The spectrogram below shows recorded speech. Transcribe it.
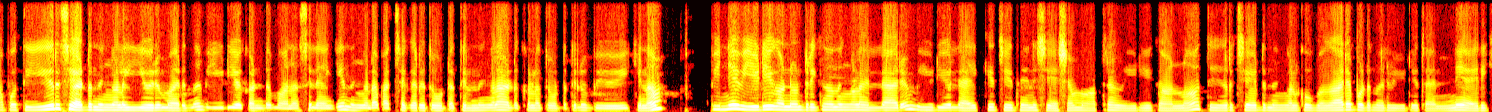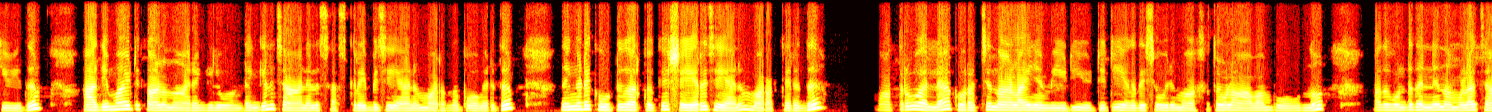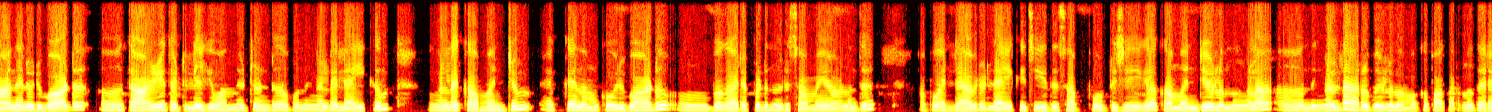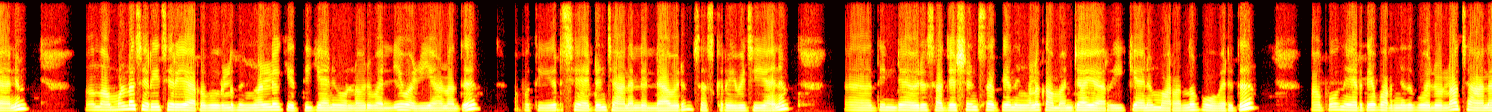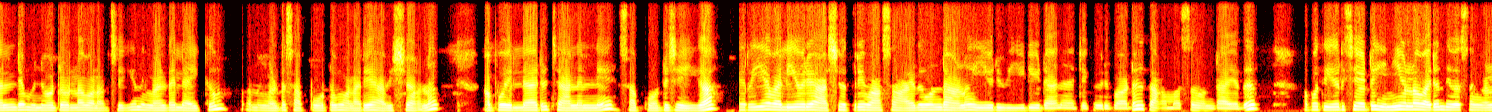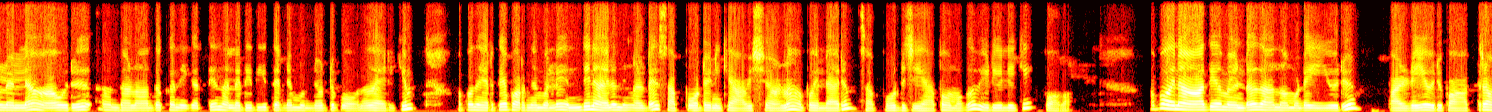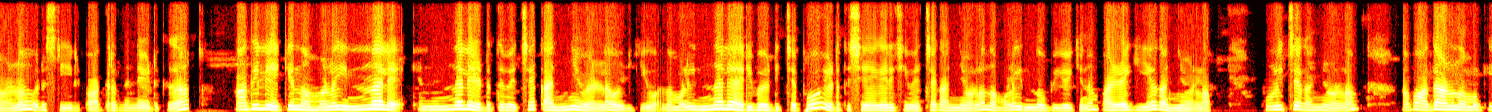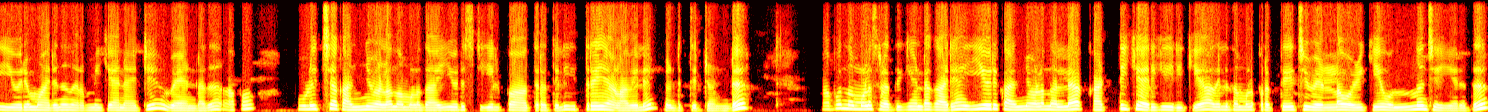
അപ്പോൾ തീർച്ചയായിട്ടും നിങ്ങൾ ഈ ഒരു മരുന്ന് വീഡിയോ കണ്ട് മനസ്സിലാക്കി നിങ്ങളുടെ പച്ചക്കറി തോട്ടത്തിൽ നിങ്ങളുടെ അടുക്കള തോട്ടത്തിൽ ഉപയോഗിക്കണം. പിന്നെ വീഡിയോ കണ്ടുകൊണ്ടിരിക്കുന്ന നിങ്ങളെല്ലാവരും വീഡിയോ ലൈക്ക് ചെയ്തതിന് ശേഷം മാത്രം വീഡിയോ കാണുക. തീർച്ചയായിട്ടും നിങ്ങൾക്ക് ഉപകാരപ്പെടുന്ന ഒരു വീഡിയോ തന്നെയായിരിക്കും ഇത്. ആദ്യമായിട്ട് കാണുന്ന ആരെങ്കിലും ഉണ്ടെങ്കിൽ ചാനൽ സബ്സ്ക്രൈബ് ചെയ്യാനും മറന്നു പോകരുത്. നിങ്ങളുടെ കൂട്ടുകാർക്കൊക്കെ ഷെയർ ചെയ്യാനും മറക്കരുത്. മാത്രവുമല്ല കുറച്ച് നാളായി ഞാൻ വീഡിയോ ഇട്ടിട്ട് ഏകദേശം ഒരു മാസത്തോളം ആവാൻ പോകുന്നു. അതുകൊണ്ട് തന്നെ നമ്മളെ ചാനൽ ഒരുപാട് താഴെ തട്ടിലേക്ക് വന്നിട്ടുണ്ട്. അപ്പോൾ നിങ്ങളുടെ ലൈക്കും നിങ്ങളുടെ കമന്റും ഒക്കെ നമുക്ക് ഒരുപാട് ഉപകാരപ്പെടുന്ന ഒരു സമയമാണിത്. അപ്പോൾ എല്ലാവരും ലൈക്ക് ചെയ്ത് സപ്പോർട്ട് ചെയ്യുക. കമന്റുകളും നിങ്ങളെ നിങ്ങളുടെ അറിവുകൾ നമുക്ക് പകർന്നു തരാനും നമ്മളുടെ ചെറിയ ചെറിയ അറിവുകൾ നിങ്ങളിലേക്ക് എത്തിക്കാനുമുള്ള ഒരു വലിയ വഴിയാണത്. അപ്പോൾ തീർച്ചയായിട്ടും ചാനൽ എല്ലാവരും സബ്സ്ക്രൈബ് ചെയ്യാനും ഇതിന്റെ ഒരു സജഷൻസ് ഒക്കെ നിങ്ങൾ കമന്റായി അറിയിക്കാനും മറന്നു പോകരുത് അപ്പോൾ നേരത്തെ പറഞ്ഞതുപോലുള്ള ചാനലിന്റെ മുന്നോട്ടുള്ള വളർച്ചയ്ക്ക് നിങ്ങളുടെ ലൈക്കും നിങ്ങളുടെ സപ്പോർട്ടും വളരെ ആവശ്യമാണ്. അപ്പോൾ എല്ലാവരും ചാനലിനെ സപ്പോർട്ട് ചെയ്യുക. ചെറിയ വലിയൊരു ആശുപത്രി വാസം ആയതുകൊണ്ടാണ് ഈ ഒരു വീഡിയോ ഇടാനായിട്ടൊക്കെ ഒരുപാട് താമസം ഉണ്ടായത്. അപ്പോൾ തീർച്ചയായിട്ടും ഇനിയുള്ള വരും ദിവസങ്ങളിലെല്ലാം ആ ഒരു എന്താണ് അതൊക്കെ നികത്തി നല്ല രീതിയിൽ തന്നെ മുന്നോട്ട് പോകുന്നതായിരിക്കും. അപ്പോൾ നേരത്തെ പറഞ്ഞ പോലെ എന്തിനായാലും നിങ്ങളുടെ സപ്പോർട്ട് എനിക്ക് ആവശ്യമാണ്. അപ്പോൾ എല്ലാവരും സപ്പോർട്ട് ചെയ്യുക. അപ്പോൾ നമുക്ക് വീഡിയോയിലേക്ക് പോവാം. അപ്പോൾ അതിന് ആദ്യം വേണ്ടത് ആ നമ്മുടെ ഈ ഒരു പഴയ ഒരു പാത്രമാണ്. ഒരു സ്റ്റീൽ പാത്രം തന്നെ എടുക്കുക. അതിലേക്ക് നമ്മൾ ഇന്നലെ ഇന്നലെ എടുത്ത് വെച്ച കഞ്ഞിവെള്ളം ഒഴിക്കുക. നമ്മൾ ഇന്നലെ അരി മേടിച്ചപ്പോൾ എടുത്ത് ശേഖരിച്ച് വെച്ച കഞ്ഞിവെള്ളം നമ്മൾ ഇന്ന് ഉപയോഗിക്കുന്ന പഴകിയ കഞ്ഞിവെള്ളം പുളിച്ച കഞ്ഞിവെള്ളം. അപ്പോൾ അതാണ് നമുക്ക് ഈ ഒരു മരുന്ന് നിർമ്മിക്കാനായിട്ട് വേണ്ടത്. അപ്പോൾ പുളിച്ച കഞ്ഞിവെള്ളം നമ്മളതായി ഈ ഒരു സ്റ്റീൽ പാത്രത്തിൽ ഇത്രയും അളവിൽ എടുത്തിട്ടുണ്ട്. അപ്പോൾ നമ്മൾ ശ്രദ്ധിക്കേണ്ട കാര്യം ഈ ഒരു കഞ്ഞോളം നല്ല കട്ടിക്കായിരിക്കും ഇരിക്കുക. അതിൽ നമ്മൾ പ്രത്യേകിച്ച് വെള്ളം ഒഴിക്കുകയോ ഒന്നും ചെയ്യരുത്.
